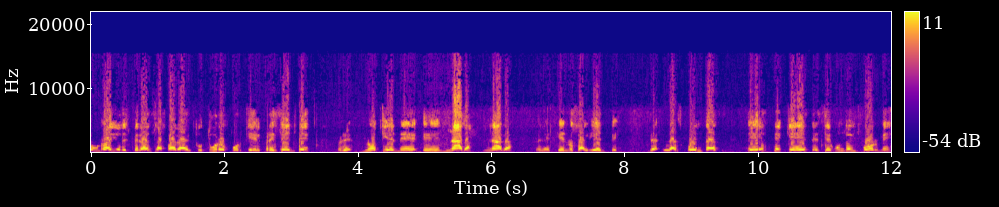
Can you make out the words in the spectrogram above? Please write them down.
un rayo de esperanza para el futuro, porque el presente no tiene nada, nada en el que nos aliente. Las cuentas de este que es el segundo informe,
